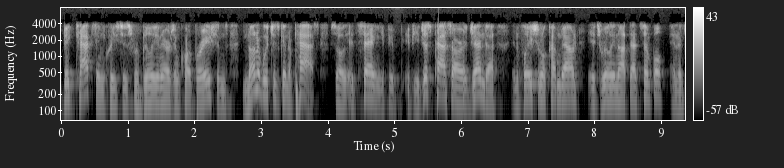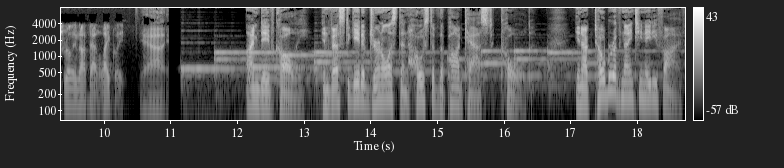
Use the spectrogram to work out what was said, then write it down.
big tax increases for billionaires and corporations, none of which is going to pass. So it's saying if you if you just pass our agenda, inflation will come down. It's really not that simple, and it's really not that likely. Yeah. I'm Dave Cawley, investigative journalist and host of the podcast Cold. In October of 1985,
